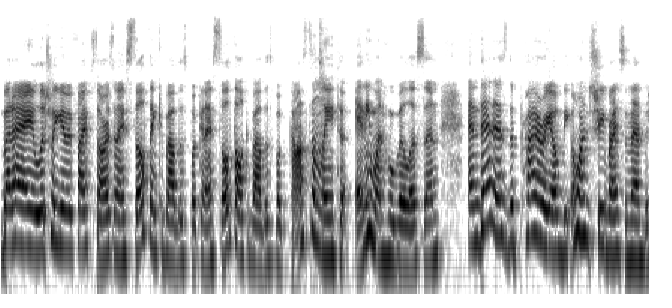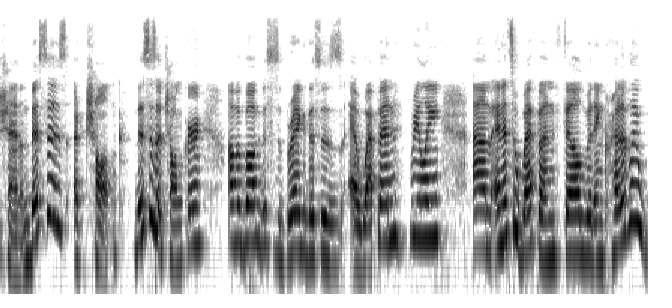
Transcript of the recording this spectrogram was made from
but I literally gave it five stars and I still think about this book and I still talk about this book constantly to anyone who will listen, and that is The Priory of the Orange Tree by Samantha Shannon. This is a chunk. This is a chunker of a book, this is a brick, this is a weapon, really, um, and it's a weapon filled with incredibly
